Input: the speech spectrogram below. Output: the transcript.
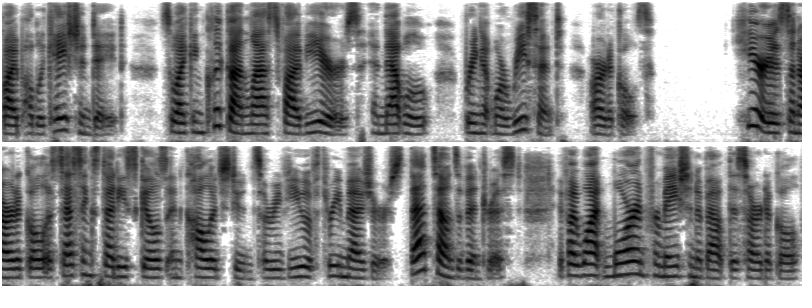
by publication date. So I can click on last five years, and that will bring up more recent articles. Here is an article, Assessing Study Skills in College Students, a review of three measures. That sounds of interest. If I want more information about this article,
